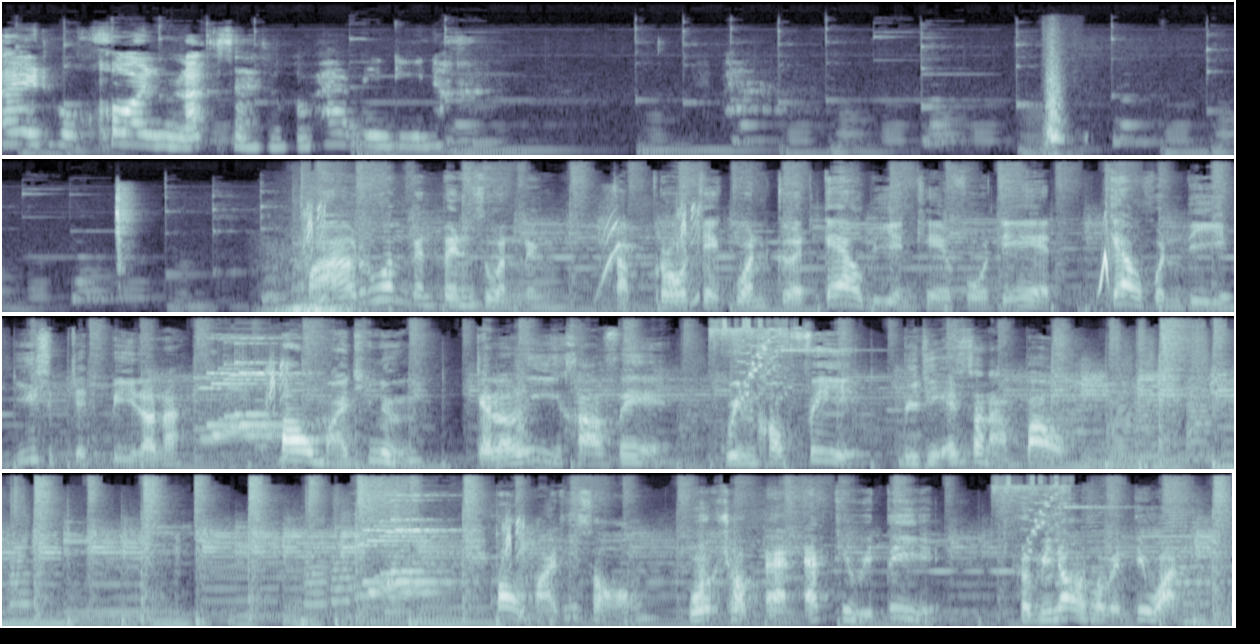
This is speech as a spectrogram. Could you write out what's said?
ให้ทุกคนรักษาสุขภาพดีๆนะคะมาร่วมกันเป็นส่วนหนึ่งกับโปรเจกต์วันเกิดแก้ว BNK48 แก้วคนดี 27 ปีแล้วนะ เป้าหมายที่ 1 Gallery Cafe Green Coffee BTS สนามเป้า เป้าหมายที่ 2 Workshop and Activity Terminal 21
